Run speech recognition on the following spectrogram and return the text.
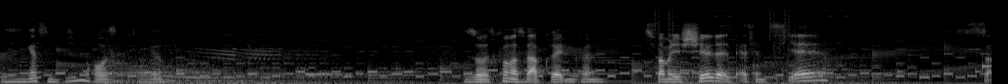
Dass ich den ganzen Beam rauskriege. So, jetzt gucken wir, was wir upgraden können. Zweimal die Schilde ist essentiell. So.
